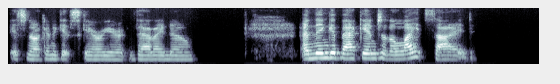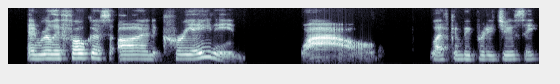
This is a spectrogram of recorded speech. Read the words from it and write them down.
It's not going to get scarier. That I know. And then get back into the light side and really focus on creating. Wow. Life can be pretty juicy.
